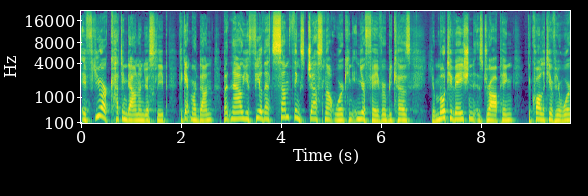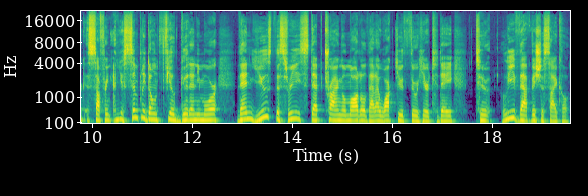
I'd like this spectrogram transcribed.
If you are cutting down on your sleep to get more done, but now you feel that something's just not working in your favor because your motivation is dropping, the quality of your work is suffering, and you simply don't feel good anymore, then use the three step triangle model that I walked you through here today to leave that vicious cycle,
